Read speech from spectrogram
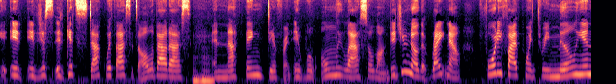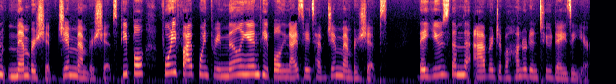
it, it, it just it gets stuck with us. It's all about us and nothing different. It will only last so long. Did you know that right now 45.3 million membership gym memberships people 45.3 million people in the united states have gym memberships they use them the average of 102 days a year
